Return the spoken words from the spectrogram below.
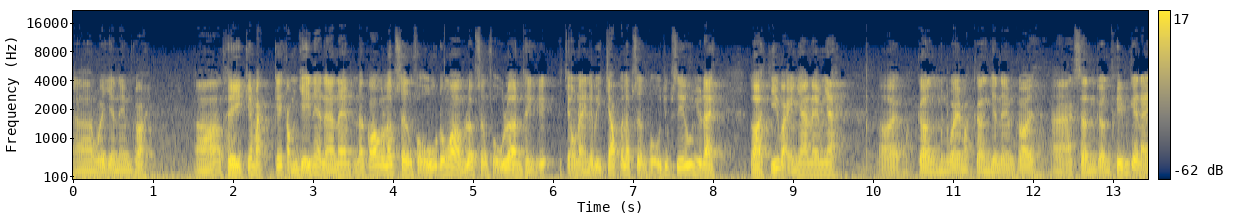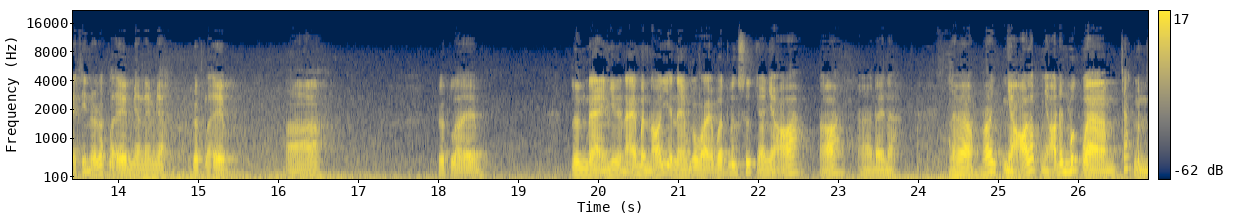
À, quay cho anh em coi đó, thì cái mặt cái cọng chỉ này nè anh em nó có lớp sơn phủ đúng không? Lớp sơn phủ lên thì cái chỗ này nó bị chóc cái lớp sơn phủ chút xíu như đây. Rồi chỉ vậy nha anh em nha. Rồi mặt cần mình quay mặt cần cho anh em coi. À, action cần phím cái này thì nó rất là êm nha anh em nha. Rất là êm. Đó. Rất là êm. Lưng đàn như hồi nãy mình nói với anh em có vài vết nước xước nhỏ nhỏ. Đó à, đây nè. Thấy không? Nó nhỏ lắm nhỏ đến mức mà chắc mình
